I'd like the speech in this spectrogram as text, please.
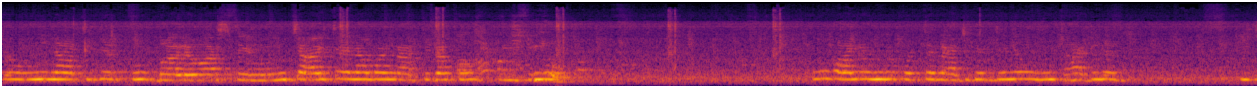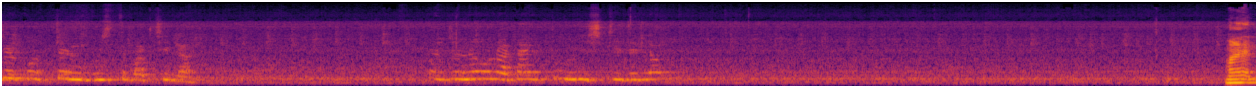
তো উনি নাতিকে খুব ভালোবাসতেন উনি চাইতেন আমার নাতিটা খুব খুশি হোক। খুব আনন্দ করতেন। আজকের দিনে উনি থাকলে কী যে করতেন বুঝতে পারছি না। ওই জন্য ওনাকে একটু মিষ্টি দিলাম। মানে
